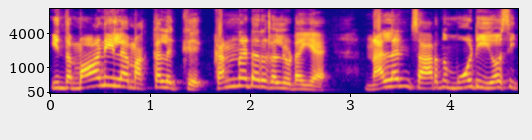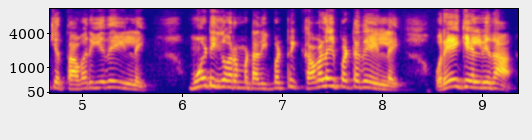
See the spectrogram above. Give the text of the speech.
இந்த மாநில மக்களுக்கு கன்னடர்களுடைய நலன் சார்ந்து மோடி யோசிக்க தவறியதே இல்லை. மோடி கவர்மெண்ட் அதை பற்றி கவலைப்பட்டதே இல்லை. ஒரே கேள்விதான்.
